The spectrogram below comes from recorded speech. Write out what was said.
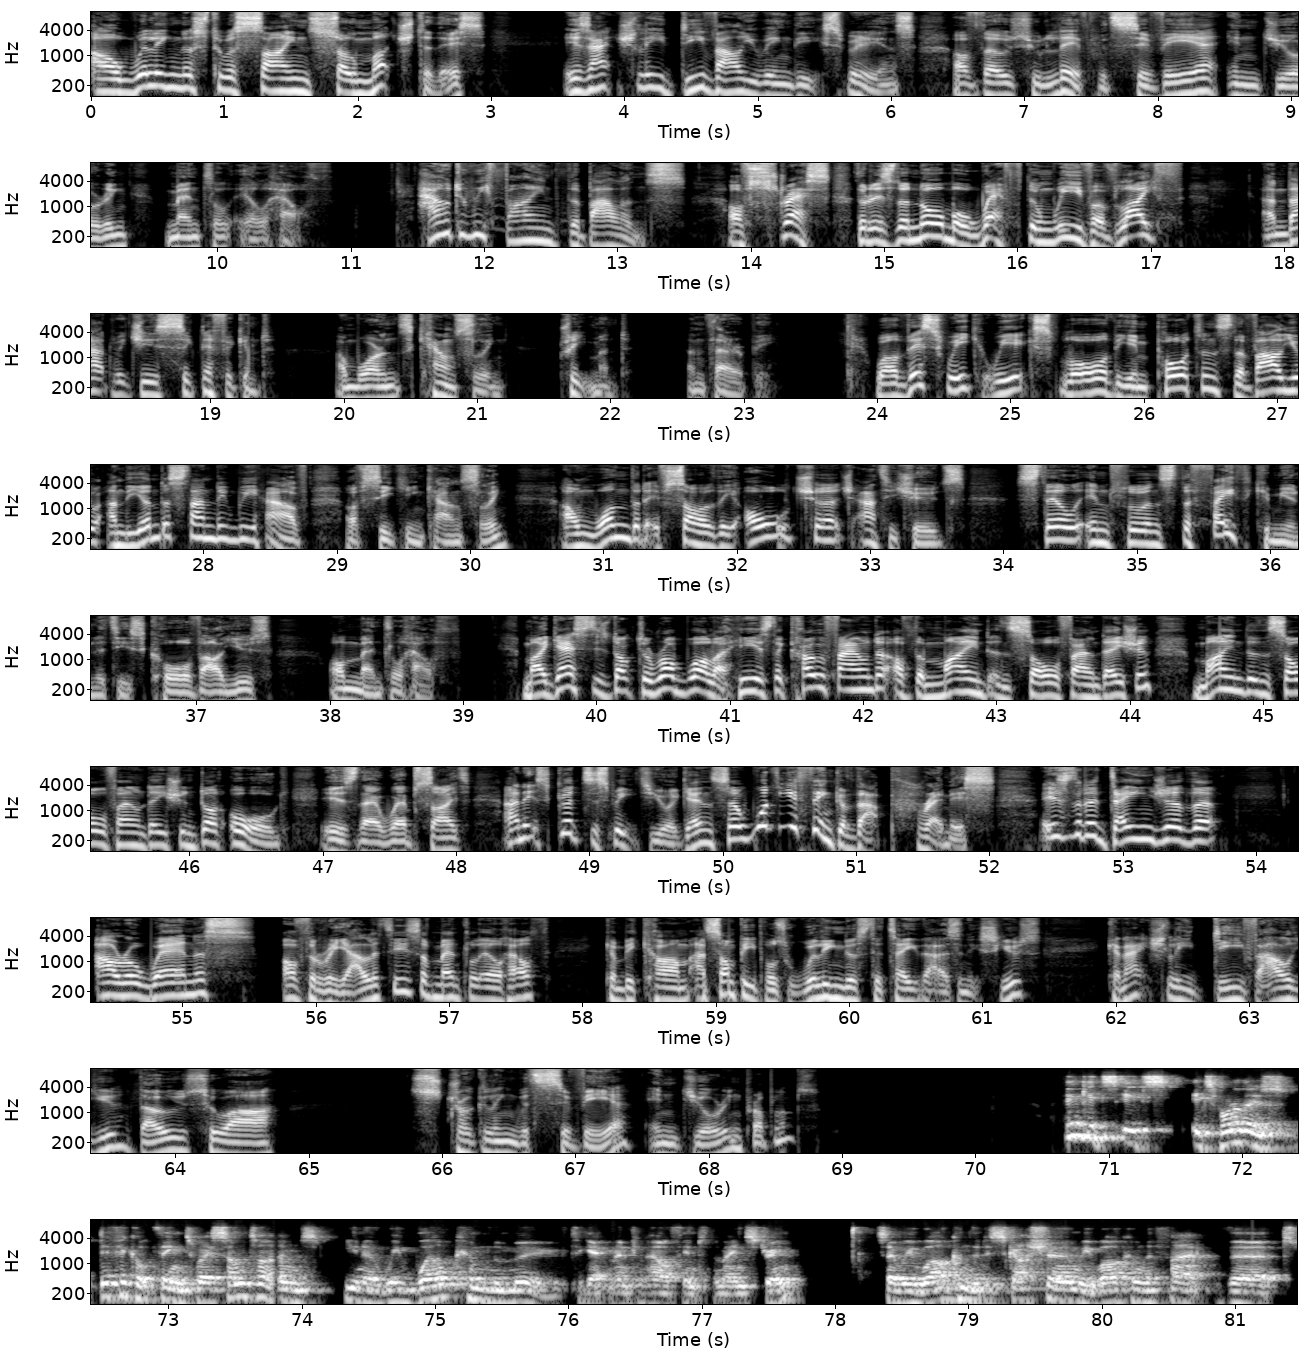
our willingness to assign so much to this, is actually devaluing the experience of those who live with severe, enduring mental ill health? How do we find the balance of stress that is the normal weft and weave of life and that which is significant and warrants counselling, treatment, and therapy? Well, this week we explore the importance, the value, and the understanding we have of seeking counselling and wonder if some of the old church attitudes still influence the faith community's core values on mental health. My guest is Dr. Rob Waller. He is the co founder of the Mind and Soul Foundation. Mindandsoulfoundation.org is their website, and it's good to speak to you again. So, what do you think of that premise? Is there a danger that our awareness of the realities of mental ill health can become, and some people's willingness to take that as an excuse, can actually devalue those who are struggling with severe, enduring problems? I think it's it's it's one of those difficult things where sometimes you know we welcome the move to get mental health into the mainstream. So we welcome the discussion, we welcome the fact that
